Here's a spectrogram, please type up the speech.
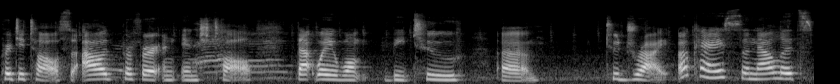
pretty tall. So I would prefer an inch tall. That way it won't be too um, too dry. Okay, so now let's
